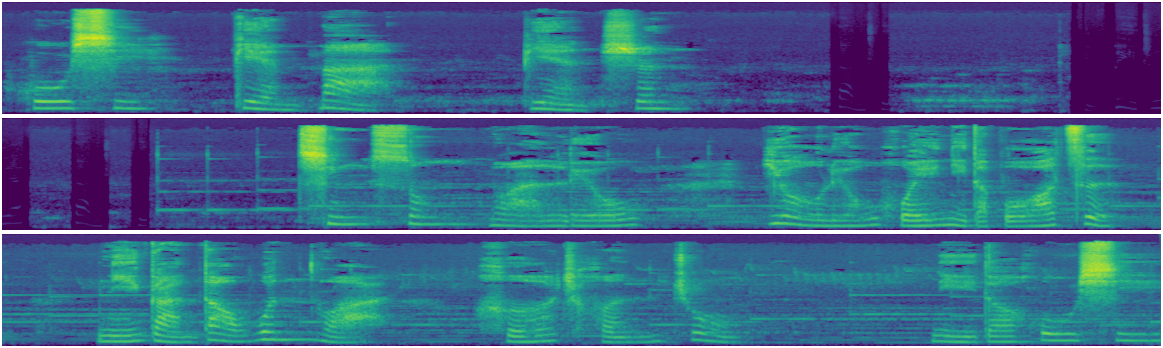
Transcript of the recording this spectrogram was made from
呼吸变慢变深。轻松暖流又流回你的脖子，你感到温暖和沉重。你的呼吸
